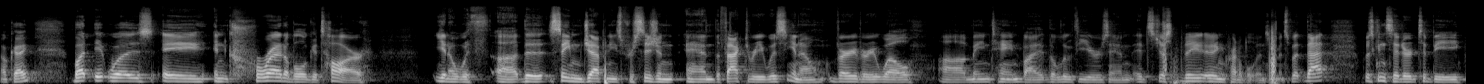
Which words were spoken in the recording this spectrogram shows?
okay? But it was a incredible guitar you know, with uh, the same Japanese precision, and the factory was, you know, very, very well uh, maintained by the luthiers, and it's just the incredible instruments. But that was considered to be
